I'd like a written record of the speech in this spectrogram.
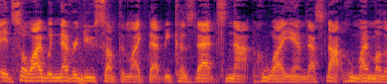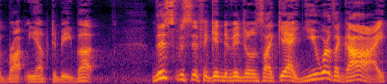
and so I would never do something like that because that's not who I am. That's not who my mother brought me up to be. But this specific individual is like, yeah, you are the guy.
